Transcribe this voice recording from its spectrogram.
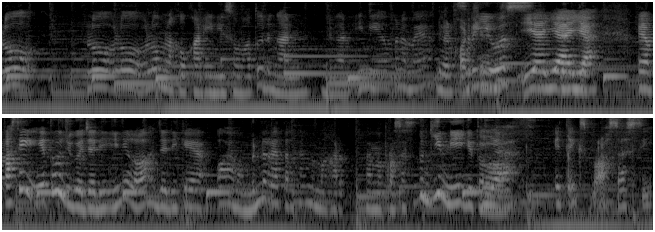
lu lu lu lu melakukan ini semua tuh dengan dengan ini apa namanya dengan serius? Iya iya iya. ya pasti itu juga jadi ini loh jadi kayak oh emang bener ya ternyata memang harus memang proses itu gini gitu loh. Iya it takes process sih.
